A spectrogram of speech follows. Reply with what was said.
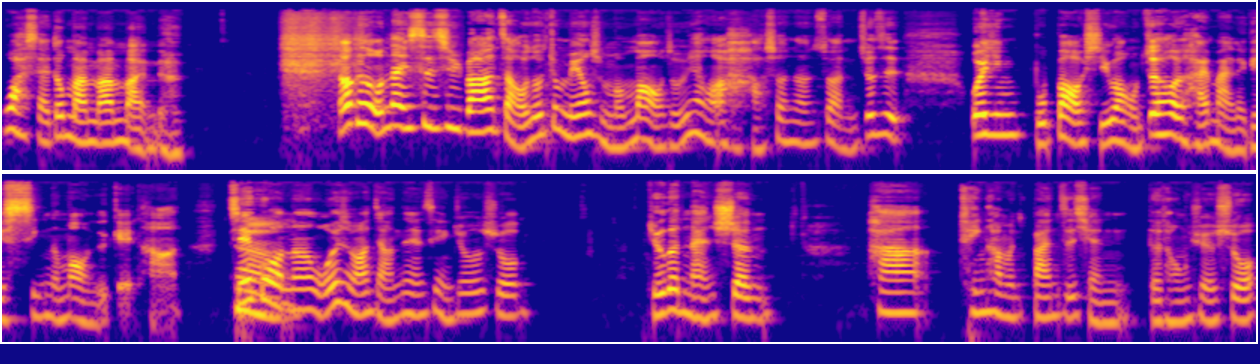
哇塞，都满满满的。然后可是我那一次去帮他找的时候就没有什么帽子，我就想啊，算算算，就是我已经不抱希望，我最后还买了一个新的帽子给他。结果呢，嗯、我为什么要讲这件事情？就是说。有个男生，他听他们班之前的同学说，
